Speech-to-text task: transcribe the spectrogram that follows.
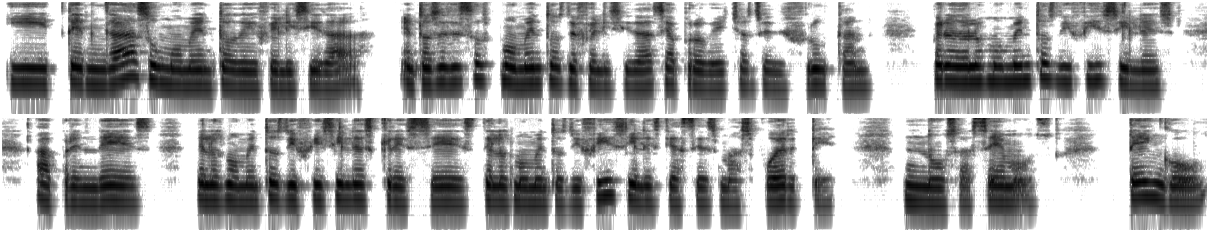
y tengas un momento de felicidad. Entonces esos momentos de felicidad se aprovechan, se disfrutan, pero de los momentos difíciles aprendes, de los momentos difíciles creces, de los momentos difíciles te haces más fuerte. Nos hacemos. Tengo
